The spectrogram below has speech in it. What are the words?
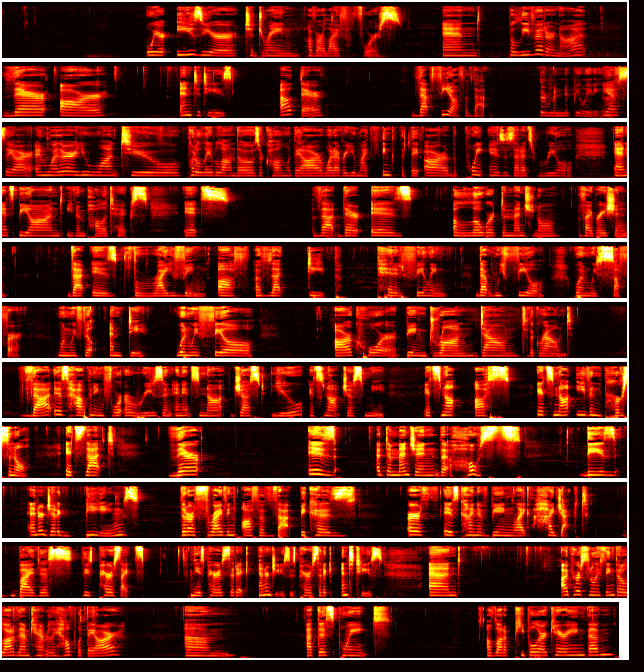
we're easier to drain of our life force. And believe it or not, there are entities out there that feed off of that they're manipulating us. Yes, they are. And whether you want to put a label on those or call them what they are, whatever you might think that they are, the point is is that it's real and it's beyond even politics. It's that there is a lower dimensional vibration that is thriving off of that deep pitted feeling that we feel when we suffer when we feel empty, when we feel our core being drawn down to the ground. That is happening for a reason, and it's not just you, it's not just me, it's not us, it's not even personal. It's that there is a dimension that hosts these energetic beings that are thriving off of that because Earth is kind of being like hijacked mm-hmm. by this these parasites, these parasitic energies, these parasitic entities. And I personally think that a lot of them can't really help what they are. Um, at this point, a lot of people are carrying them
